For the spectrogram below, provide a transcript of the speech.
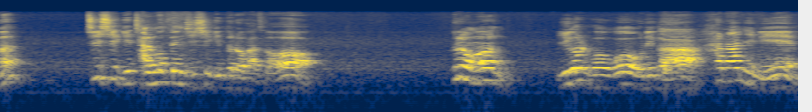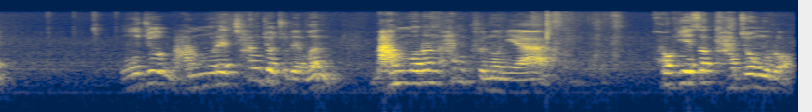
어? 지식이 잘못된 지식이 들어가서 그러면 이걸 보고 우리가 하나님이 우주 만물의 창조주lem은 만물은 한 근원이야. 거기에서 다종으로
